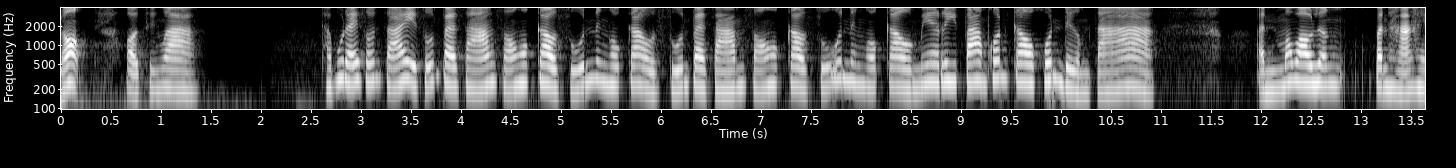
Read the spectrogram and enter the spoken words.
เนาะเว้าถึงว่าถ้าผู้ใดสนใจ 0832690169 0832690169 เมรี่ฟาร์มคนเก่าคนเดิมจ้า อันมาเว้าเรื่องปัญหาให้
